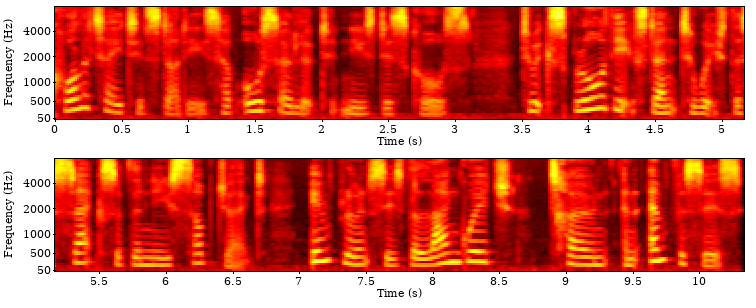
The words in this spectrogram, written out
qualitative studies have also looked at news discourse to explore the extent to which the sex of the news subject influences the language, tone, and emphasis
